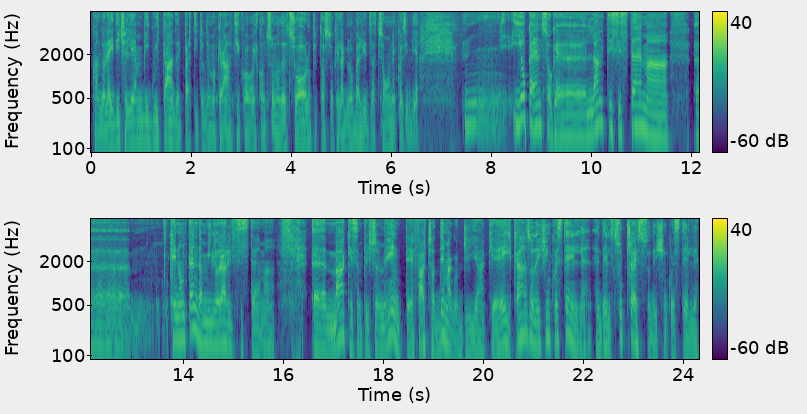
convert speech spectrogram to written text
quando lei dice le ambiguità del Partito Democratico, il consumo del suolo piuttosto che la globalizzazione e così via. Mm, io penso che l'antisistema eh, che non tende a migliorare il sistema, eh, ma che semplicemente faccia demagogia, che è il caso dei 5 Stelle e del successo dei 5 Stelle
